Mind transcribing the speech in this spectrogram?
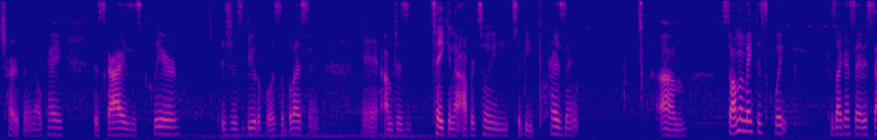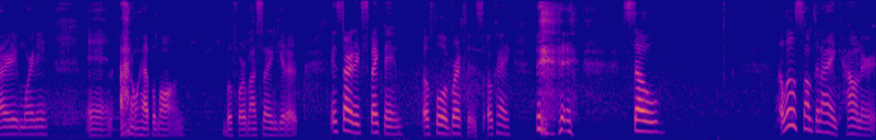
chirping, okay? The skies is clear. It's just beautiful. It's a blessing. And I'm just taking the opportunity to be present. Um, so I'm gonna make this quick because like I said, it's Saturday morning and I don't have a long before my son get up and start expecting a full breakfast, okay? so, a little something I encountered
